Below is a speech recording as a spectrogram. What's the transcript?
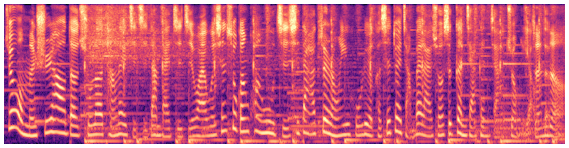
就我们需要的，除了糖类、脂质、蛋白质之外，维生素跟矿物质是大家最容易忽略，可是对长辈来说是更加更加重要的。真的，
